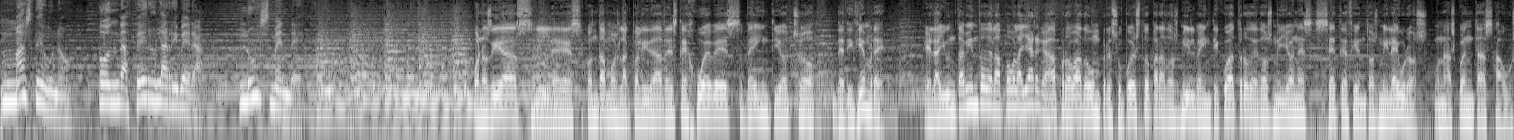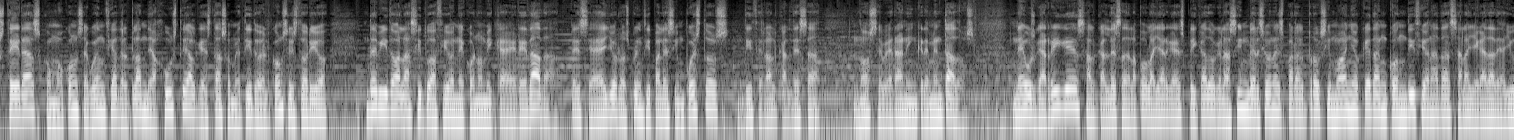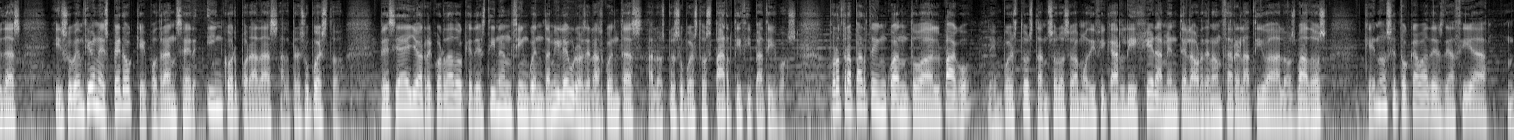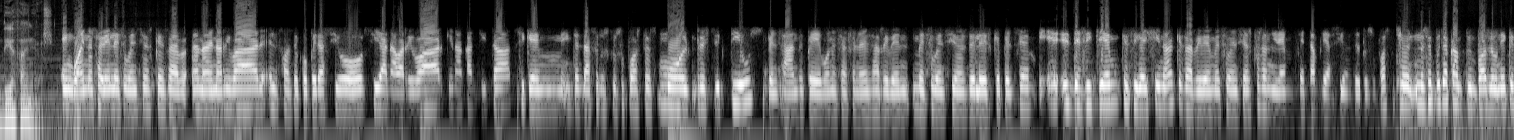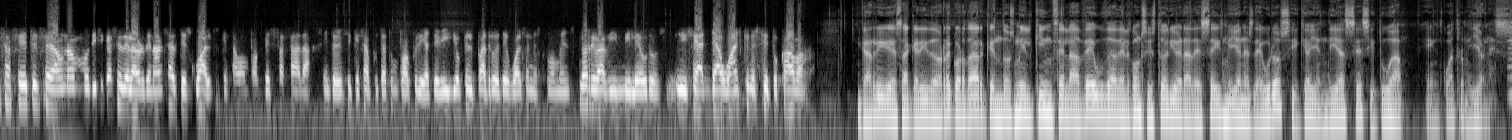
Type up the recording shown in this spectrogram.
Más de uno. Onda Cero La Ribera. Luis Méndez. Buenos días, les contamos la actualidad de este jueves 28 de diciembre. El Ayuntamiento de la Pobla Llarga ha aprobado un presupuesto para 2024 de 2.700.000 euros, unas cuentas austeras como consecuencia del plan de ajuste al que está sometido el consistorio debido a la situación económica heredada. Pese a ello, los principales impuestos, dice la alcaldesa, no se verán incrementados. Neus Garrigues, alcaldesa de la Pobla Llarga, ha explicado que las inversiones para el próximo año quedan condicionadas a la llegada de ayudas y subvenciones, pero que podrán ser incorporadas al presupuesto. Pese a ello, ha recordado que destinan 50.000 euros de las cuentas a los presupuestos participativos. Por otra parte, en cuanto al pago de impuestos, tan solo se va a modificar ligeramente la ordenanza relativa a los vados, que no se tocaba desde hacía 10 anys. Enguany no sabien les subvencions que anaven a arribar, el fons de cooperació si anava a arribar, quina quantitat. Sí que hem intentat fer uns pressupostos molt restrictius, pensant que bueno, si al final arriben més subvencions de les que pensem. Eh, desitgem que sigui així, que s'arriben més subvencions, doncs anirem fent ampliacions del pressupost. No, no se puja cap impost, l'únic que s'ha fet serà una modificació de l'ordenança dels guals, que estava un poc desfasada. Entonces sí que s'ha pujat un poc, però ja t'he dit jo que el padró de guals en aquests moments no arriba a 20.000 euros. I feia 10 anys que no se tocava. Garrigues ha querido recordar que en 2015 la deuda del consistorio era de 6 millones de euros y que hoy en día se sitúa en 4 millones.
